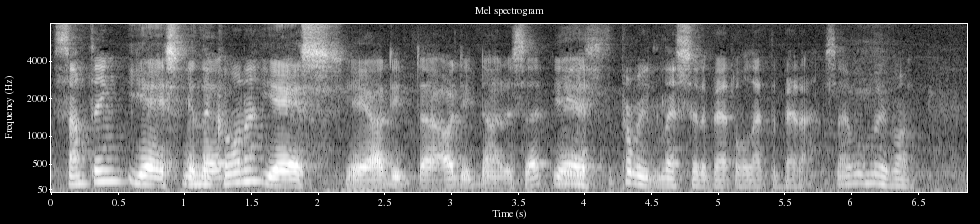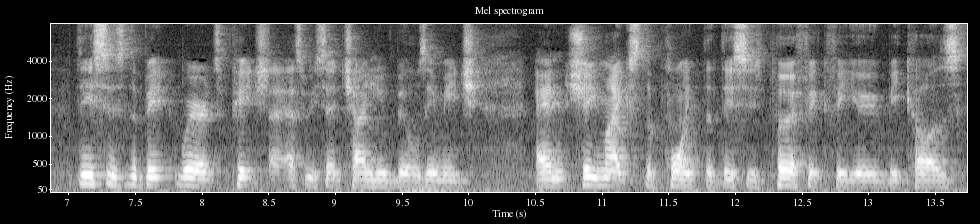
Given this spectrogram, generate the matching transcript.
something. Yes, in with the corner? Yes, yeah, I did. Uh, I did notice that. Yes. Yes, probably less said about all that the better. So we'll move on. This is the bit where it's pitched, as we said, changing Bill's image, and she makes the point that this is perfect for you because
